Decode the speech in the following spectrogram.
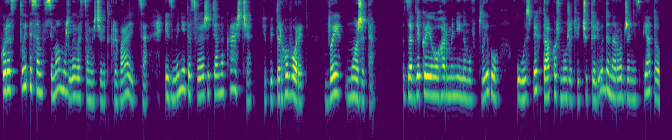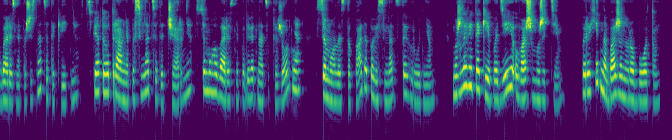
Користуйтеся всіма можливостями, що відкриваються, і змінюйте своє життя на краще. Юпітер говорить: ви можете. Завдяки його гармонійному впливу успіх також можуть відчути люди, народжені з 5 березня по 16 квітня, з 5 травня по 17 червня, з 7 вересня по 19 жовтня, з 7 листопада по 18 грудня. Можливі такі події у вашому житті: перехід на бажану роботу,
